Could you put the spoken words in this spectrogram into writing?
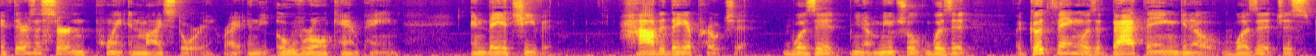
if there's a certain point in my story, right, in the overall campaign, and they achieve it, how did they approach it? Was it, you know, mutual? Was it a good thing? Was it bad thing? You know, was it just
